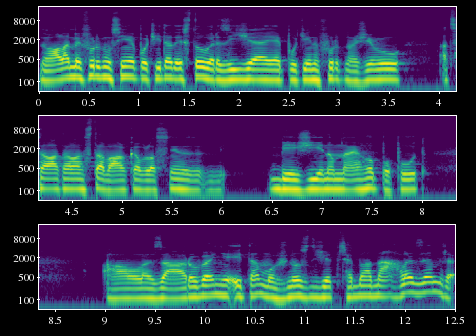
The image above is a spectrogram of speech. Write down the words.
No ale my furt musíme počítat i s tou verzí, že je Putin furt naživu a celá ta válka vlastně běží jenom na jeho poput, ale zároveň je i ta možnost, že třeba náhle zemře.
